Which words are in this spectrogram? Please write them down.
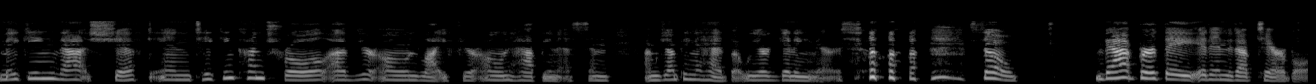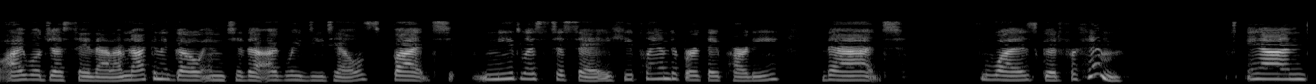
making that shift in taking control of your own life, your own happiness. And I'm jumping ahead, but we are getting there. so, that birthday, it ended up terrible. I will just say that. I'm not going to go into the ugly details, but needless to say, he planned a birthday party that was good for him. And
